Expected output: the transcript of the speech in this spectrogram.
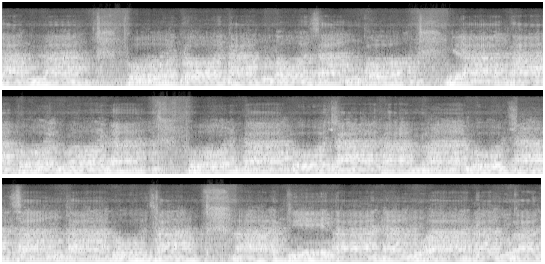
ธรรมาพุทโธธรรมโมสังโฆยะถาพุทโมนะ พุทธบูชาธรรมบูชา สังฆบูชาอาคีตานังวารังกัน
